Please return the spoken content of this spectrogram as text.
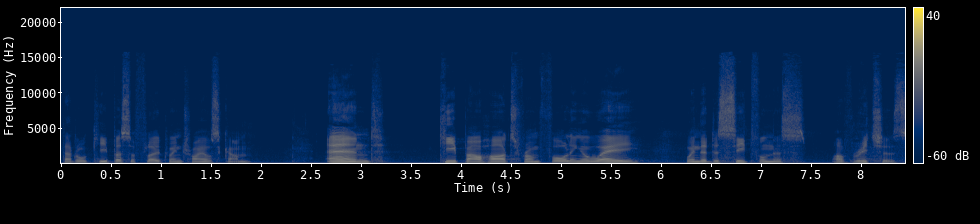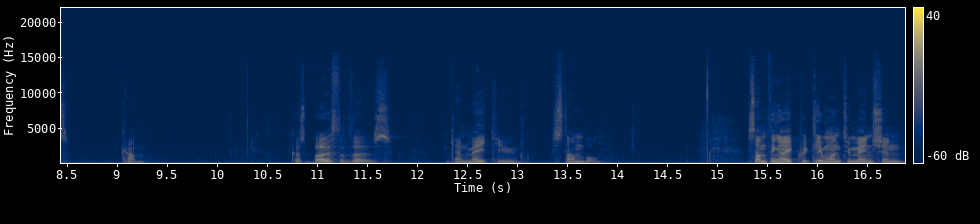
that will keep us afloat when trials come. And keep our hearts from falling away when the deceitfulness of riches come. Because both of those can make you stumble. Something I quickly want to mention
